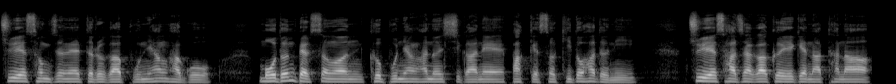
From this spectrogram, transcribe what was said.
주의 성전에 들어가 분향하고 모든 백성은 그 분향하는 시간에 밖에서 기도하더니 주의 사자가 그에게 나타나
